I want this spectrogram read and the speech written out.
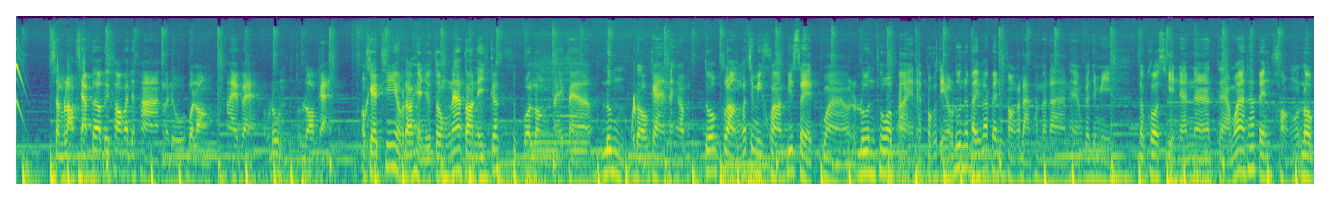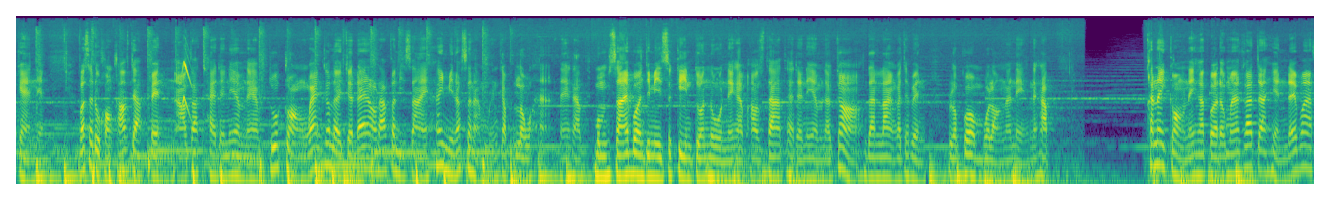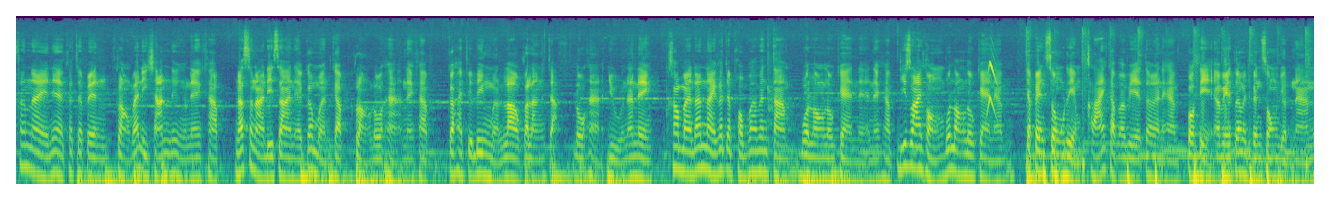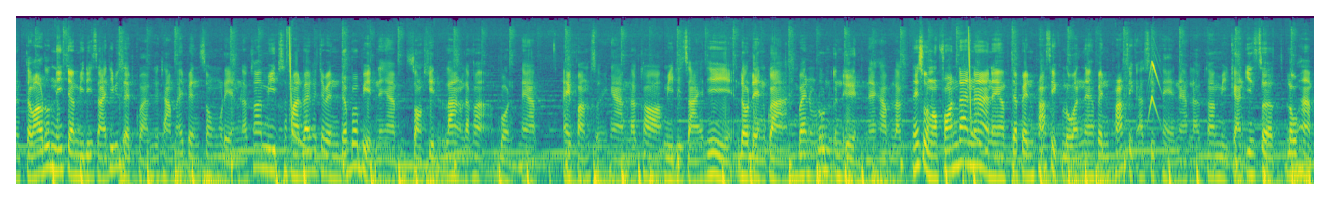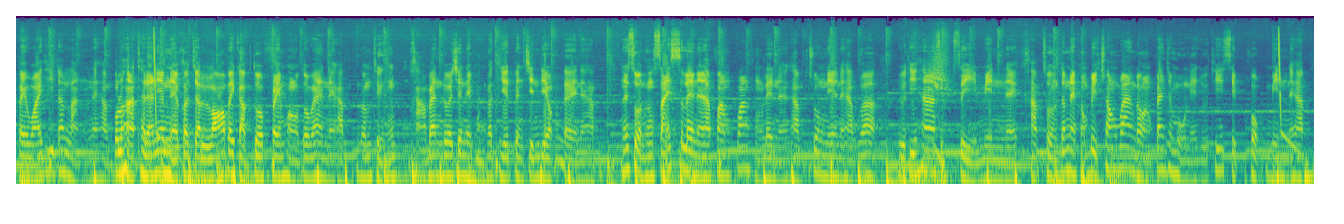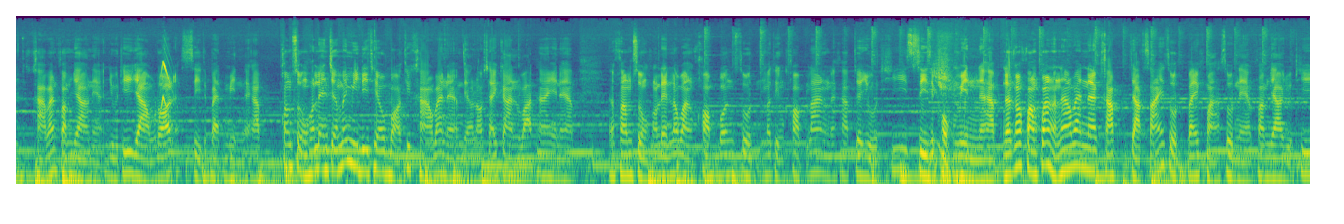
สำหรับ chapter ที่เขาก็จะพามาดูบัวลองไอแวนรุ่นโลแกนโอเคที่เราเห็นอยู่ตรงหน้าตอนนี้ก็คือบัวลองไอแวนรุ่นโลแกนนะครับ ตัวกล่องก็จะมีความพิเศษกว่ารุ่นทั่วไปนะปกติรุ่นทั่วไปก็เป็นกล่องกระดาษธรรมดานะครับก็จะมีโลโกสกินนั้นนะแต่ว่าถ้าเป็นของโลแกนเนี่ย วัสดุของเขาจะเป็นอัลต a า มนะครับ ตัวกล่องแว่นก็เลยจะได้รับการดีไซน์ให้มีลักษณะเหมือนกับโลหะนะครับ มุมซ้ายบนจะมีสกรีนตัวนูนนะครับอัลต a าไทเทเนียมแล้วก็ด้านล่างก็จะเป็นโลโก้โบลองนั่นเองนะครับข้างในกล่องนะครับเปิดออกมาก็จะเห็นได้ว่าข้างในเนี่ยก็จะเป็นกล่องแว่นอีกชั้นหนึ่งนะครับลักษณะดีไซน์เนี่ยก็เหมือนกับกล่องโลหะนะครับก็ให้ฟีลลิ่งเหมือนเรากำลังจับโลหะอยู่นั่นเอง เข้ามาด้านในก็จะพบว่าแว่นตาบัวลองโลแกนเนี่ยนะครับดีไซน์ของบัวลองโลแกนนะครับ เป็นทรงเหลี่ยมคล้ายกับอเวเตอร์นะครับปกติอเวเตอร์มันจะเป็นทรงหยดน้ำแต่ว่ารุ่นนี้จะมีดีไซน์ที่พิเศษกว่าคือทำให้เป็นทรงเหลี่ยม แล้วก็มีสะพานแว่นก็จะเป็นดับเบิลบิดนะครับสองชิ้นล่างแล้วก็บนนะครับให้ความสวยงามแล้วก็มีดีไซน์ที่โดดเด่นกว่าแว่นรุ่นอื่นๆนะครับแล้วในส่วนของฟอนต์ด้านหน้านะครับจะเป็นพลาสติกล้วนนะครับเป็นพลาสติกอะซิเทนนะแล้วก็มีการอินเสิร์ตโลหะไปไว้ที่ด้านหลังนะครับโลหะไทเทเนียมเนี่ยก็จะล้อไปกับตัวเฟรมของตัวแว่นนะครับรวมถึงขาแว่นด้วยเช่นเดียวกันก็ยึดเป็นชิ้นเดียวกันเลยนะครับในส่วนของไซส์เลนนะครับความกว้างของเลนนะครับช่วงนี้ อยู่ที่ 54มิลนะครับ ส่วนตำแหน่งของปิดช่องว่างระหว่างแป้นจมูกเนี่ยอยู่ที่ 16มิลนะครับ ขาแว่นความยาวเนี่ยอยู่ที่ยาว148มิลนะครับ ความสูงของเลนส์จะไม่มีดีเทลบอกที่ขาแว่นนะครับ เดี๋ยวเราใช้การวัดให้นะครับความสูงของเลนส์ระหว่างขอบบนสุดมาถึงขอบล่างนะครับ จะอยู่ที่ 46 มิลนะครับ แล้วก็ความกว้างของหน้าแว่นนะครับ จากซ้ายสุดไปขวาสุดเนี่ยความยาวอยู่ที่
